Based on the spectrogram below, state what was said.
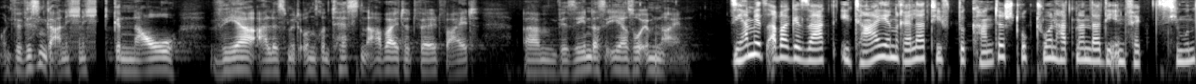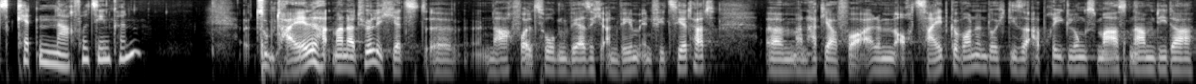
und wir wissen gar nicht, nicht genau, wer alles mit unseren Testen arbeitet weltweit. Ähm, wir sehen das eher so im Nein. Sie haben jetzt aber gesagt, Italien relativ bekannte Strukturen. Hat man da die Infektionsketten nachvollziehen können? Zum Teil hat man natürlich jetzt äh, nachvollzogen, wer sich an wem infiziert hat. Ähm, man hat ja vor allem auch Zeit gewonnen durch diese Abriegelungsmaßnahmen, die da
